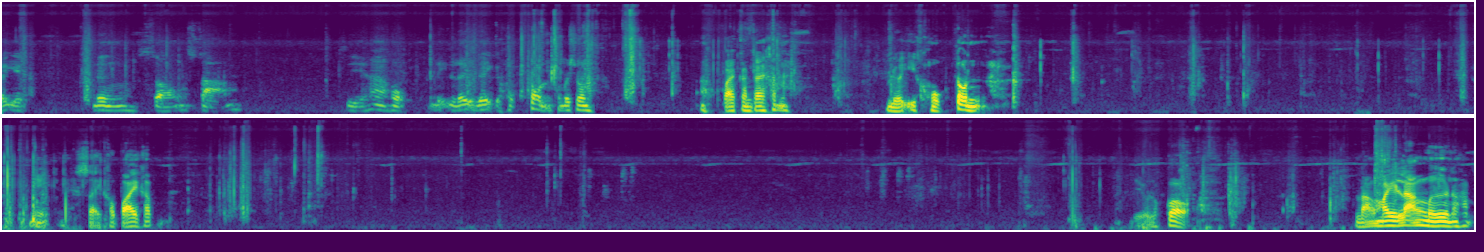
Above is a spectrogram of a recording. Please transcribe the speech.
ลืออีกหนึ่งสองสามสี่ห้าหกเหลือเหลืออีกหกต้นคุณผู้ชมไปกันได้ครับ เหลืออีกหกต้น นี่ ใส่เข้าไปครับเดี๋ยวแล้วก็ล้างไม้ล้างมือนะครับ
